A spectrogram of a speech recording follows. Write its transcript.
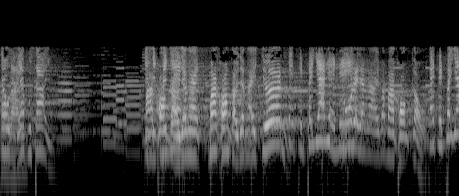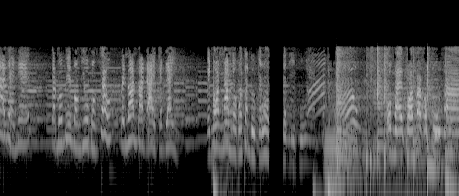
เก่าอีกแล้วผู้ชายมาคลองเก่ายังไง มาคลองเก่ายังไงเจินให้เป็นพยานแห่แน่รู้ได้ยังไงว่ามาคลองเก่าให้เป็นพยานแห่แน่กันบ่มีหมองอยู่หมองเจ้าไปนอนบ้านได้กันได้ไปนอนน้ำแล้วพอท่านดูดกระโดดกันอีกกูว่าอ้าว โอ้หมายความว่ากับปูทาง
